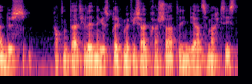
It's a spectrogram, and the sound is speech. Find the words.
Dus ik had een tijd geleden een gesprek met Vishal Prasad, de Indiaanse marxist.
